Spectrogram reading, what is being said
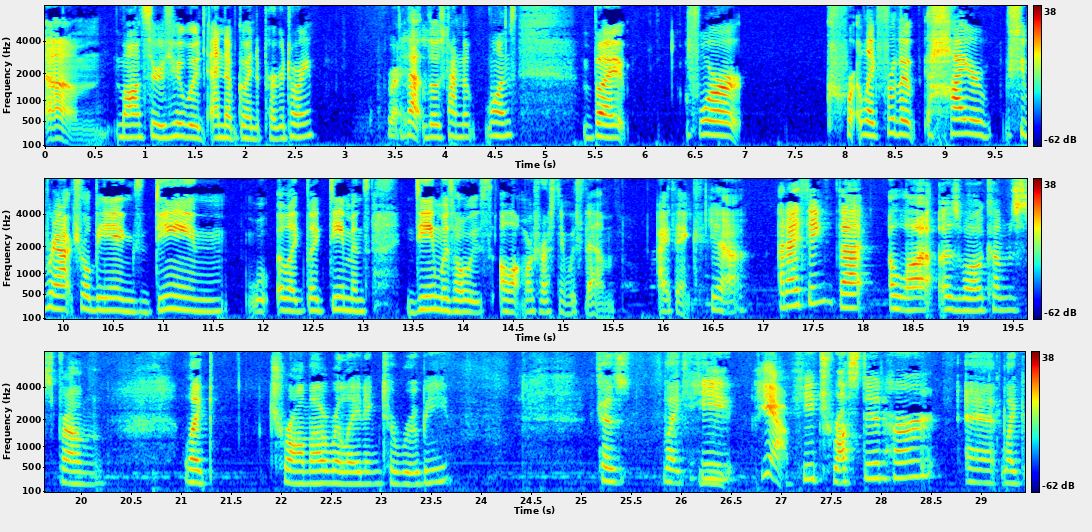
um, monsters who would end up going to purgatory. Right. that those kind of ones but for cr- like for the higher supernatural beings dean like like demons dean was always a lot more trusting with them i think Yeah. And I think that a lot as well comes from like trauma relating to Ruby. Cuz like he yeah he trusted her and like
